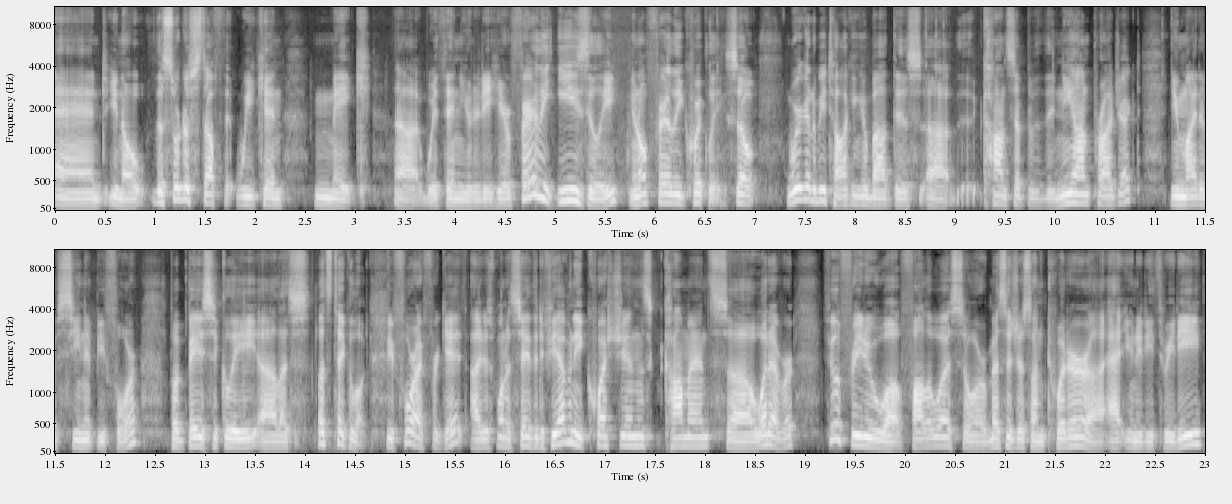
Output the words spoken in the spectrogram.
and you know the sort of stuff that we can make uh, within Unity here fairly easily, you know, fairly quickly. So we're going to be talking about this uh, concept of the Neon project. You might have seen it before, but basically, uh, let's let's take a look. Before I forget, I just want to say that if you have any questions, comments, uh, whatever, feel free to uh, follow us or message us on Twitter uh, at Unity3D,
